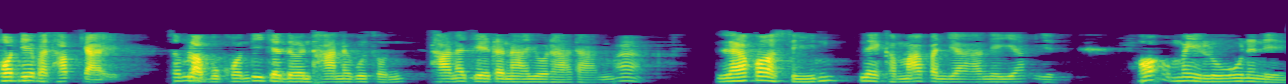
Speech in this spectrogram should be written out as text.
พจน์เนี่ยประทับใจสำหรับบุคคลที่จะเดินทานกุศล ทานเจตนาโยธาทานมาก แล้วก็ศีลเนคขมะปัญญาในยักยินเพราะไม่รู้นั่นเอง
